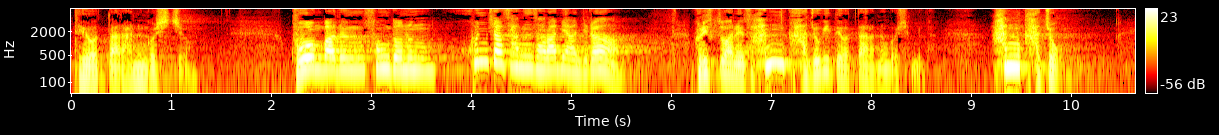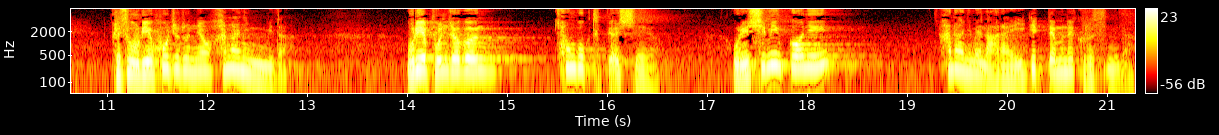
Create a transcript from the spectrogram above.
되었다라는 것이죠. 구원받은 성도는 혼자 사는 사람이 아니라 그리스도 안에서 한 가족이 되었다라는 것입니다. 한 가족. 그래서 우리의 호주는요, 하나님입니다. 우리의 본적은 천국 특별시예요. 우리의 시민권이 하나님의 나라에 있기 때문에 그렇습니다.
